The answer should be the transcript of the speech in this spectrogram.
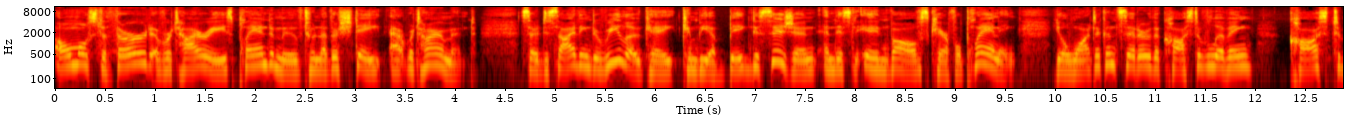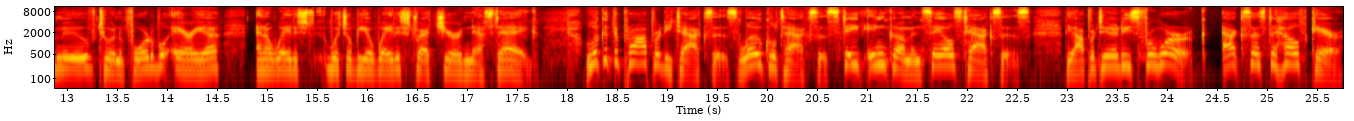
Almost a third of retirees plan to move to another state at retirement. So deciding to relocate can be a big decision, and this involves careful planning. Planning. You'll want to consider the cost of living, cost to move to an affordable area and a way to which will be a way to stretch your nest egg. Look at the property taxes, local taxes, state income and sales taxes, the opportunities for work, access to health care,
